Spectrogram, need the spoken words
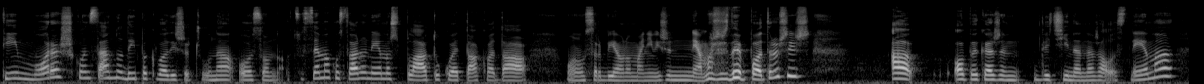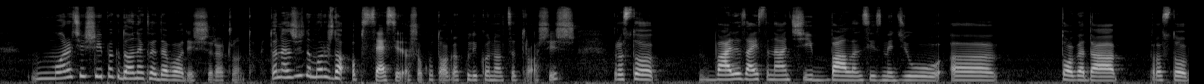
ti moraš konstantno da ipak vodiš računa o svom novcu. Sem ako stvarno nemaš platu koja je takva da ono, u Srbiji ono manje više ne možeš da je potrošiš, a opet kažem većina nažalost nema, morat ćeš ipak donekle da vodiš račun o tome. To ne znači da moraš da obsesiraš oko toga koliko novca trošiš. Prosto valja zaista naći balans između uh, toga da prosto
